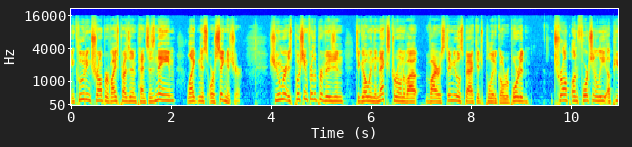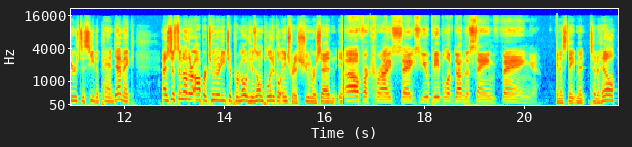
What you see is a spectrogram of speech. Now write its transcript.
including Trump or Vice President Pence's name, likeness, or signature. Schumer is pushing for the provision to go in the next coronavirus stimulus package, Politico reported. Trump, unfortunately, appears to see the pandemic as just another opportunity to promote his own political interests, Schumer said in Oh, for Christ's sakes, you people have done the same thing. in a statement to the Hill.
